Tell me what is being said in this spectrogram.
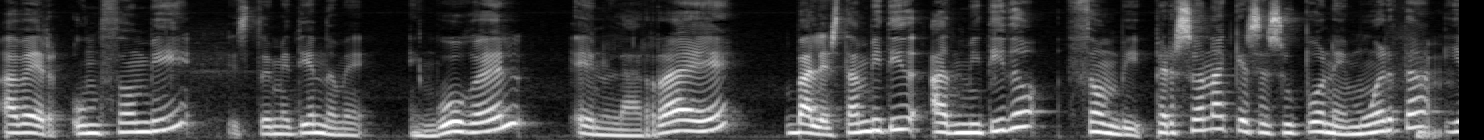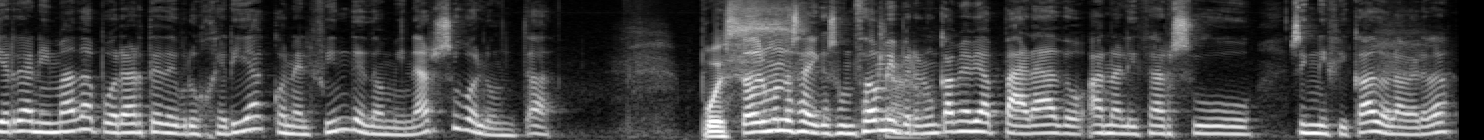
A ver, un zombie, estoy metiéndome en Google, en la RAE. Vale, está admitido, admitido zombie, persona que se supone muerta y es reanimada por arte de brujería con el fin de dominar su voluntad. Pues. Todo el mundo sabe que es un zombie, Claro. pero nunca me había parado a analizar su significado, la verdad.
